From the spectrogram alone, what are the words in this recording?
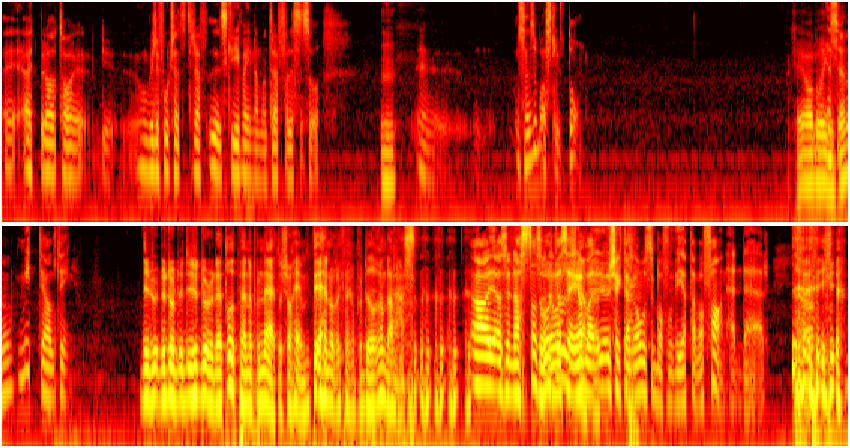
eh, ett bra tag. Hon ville fortsätta träff, eh, skriva innan man träffades och så. Mm. Eh, och sen så bara slutade hon. Okej, har du ringt Alltså, henne? mitt i allting. Det är då- du letar upp henne på nätet och kör hem till henne och knackar på dörren där alltså. Ja, alltså nästan så. Det var så jag bara, ursäkta men jag måste bara få veta vad fan hände här? Ja.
